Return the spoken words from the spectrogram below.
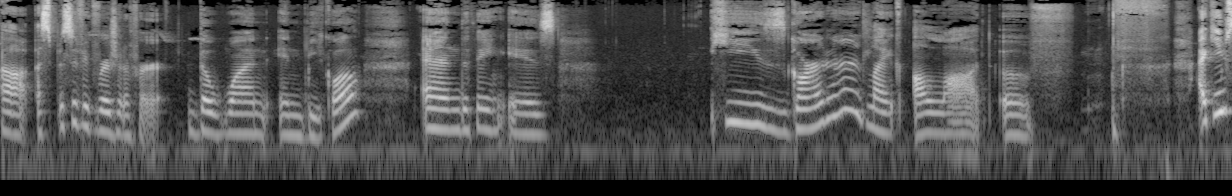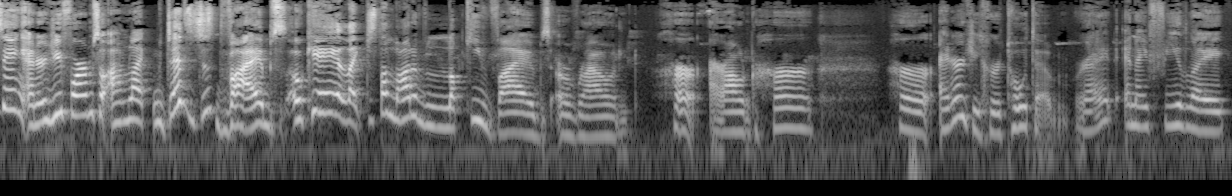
uh, a specific version of her, the one in Bicol. And the thing is, he's garnered like a lot of I keep saying energy for him, so I'm like, just just vibes, okay? Like just a lot of lucky vibes around her, around her her energy, her totem, right? And I feel like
